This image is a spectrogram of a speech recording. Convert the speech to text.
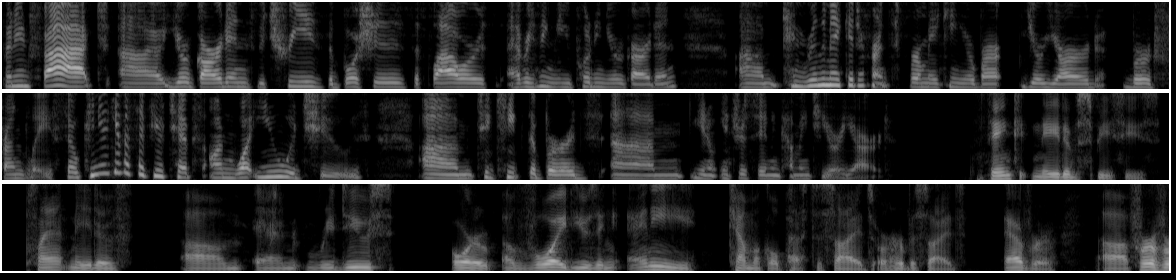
but in fact, uh, your gardens, the trees, the bushes, the flowers, everything that you put in your garden um, can really make a difference for making your bar, your yard bird friendly. So, can you give us a few tips on what you would choose um, to keep the birds, um, you know, interested in coming to your yard? Think native species, plant native, um, and reduce or avoid using any chemical pesticides or herbicides ever. Uh, for a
